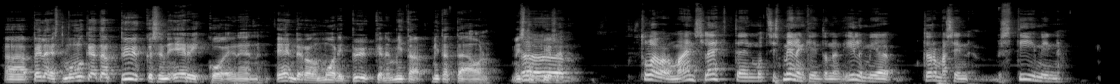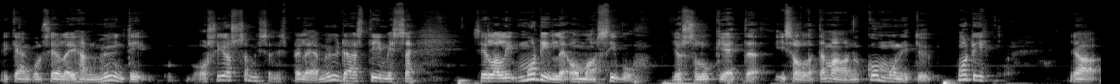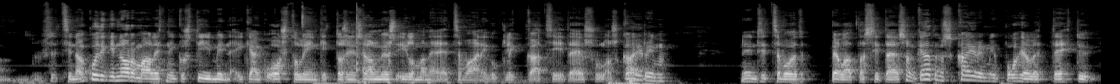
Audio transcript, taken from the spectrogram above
Ää, peleistä. Mulla lukee täällä Pyykkösen erikoinen Enderal modi. Pyykkönen, mitä, mitä tää on? Mistä on kyse? Öö, tulee varmaan ensi lehteen, mutta siis mielenkiintoinen ilmiö. Törmäsin Steamin ikään kuin siellä ihan myyntiosiossa, missä siis pelejä myydään Steamissa. Siellä oli modille oma sivu, jossa luki, että isolla tämä on community-modi. Ja sitten siinä on kuitenkin normaalit niin kuin Steamin ikään kuin ostolinkit, tosin se on myös ilmainen, että sä vaan niin kuin klikkaat siitä, jos sulla on Skyrim, niin sitten sä voit pelata sitä. Ja se on käytännössä Skyrimin pohjalle tehty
